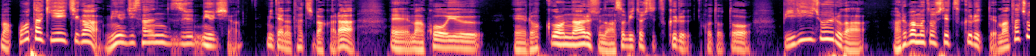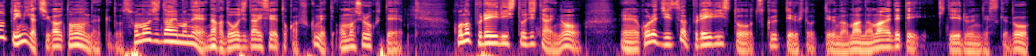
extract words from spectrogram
まあ大滝栄一がミュージシャンズミュージシャンみたいな立場から、えー、まあこういう、えー、録音のある種の遊びとして作ることと、ビリー・ジョエルがアルバムとして作るってまたちょっと意味が違うと思うんだけど、その時代もね、なんか同時代性とか含めて面白くて、このプレイリスト自体の、えー、これ実はプレイリストを作っている人っていうのはまあ名前出てきているんですけど、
